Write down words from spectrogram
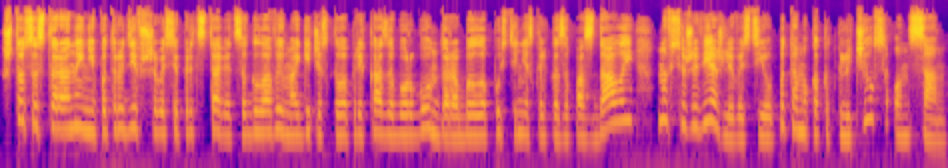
Что со стороны не потрудившегося представиться главы магического приказа Бургундера было пусть и несколько запоздалой, но все же вежливостью, потому как отключился он сам.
